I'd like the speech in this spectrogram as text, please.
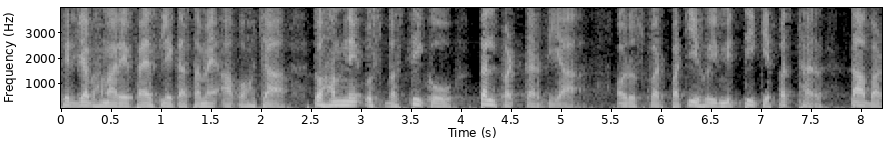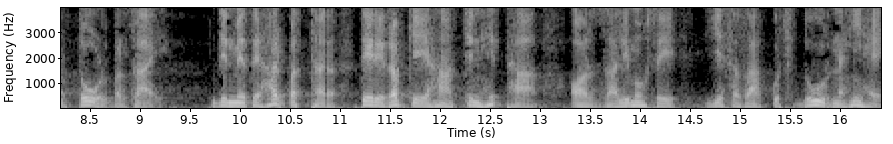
फिर जब हमारे फैसले का समय आ पहुंचा तो हमने उस बस्ती को तलपट कर दिया और उस पर पकी हुई मिट्टी के पत्थर ताबड़तोड़ बरसाए जिनमें से हर पत्थर तेरे रब के यहाँ चिन्हित था और जालिमों से ये सजा कुछ दूर नहीं है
